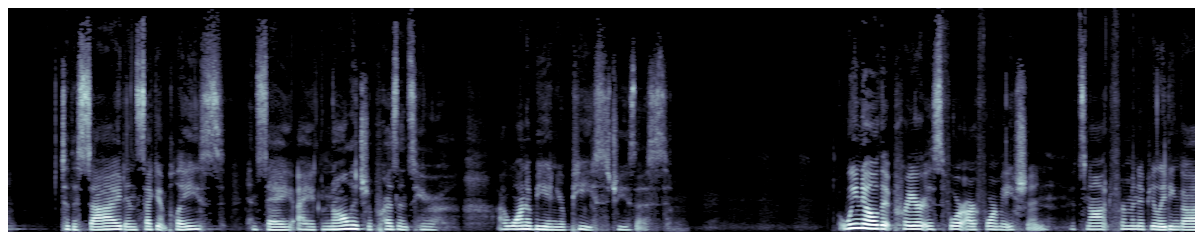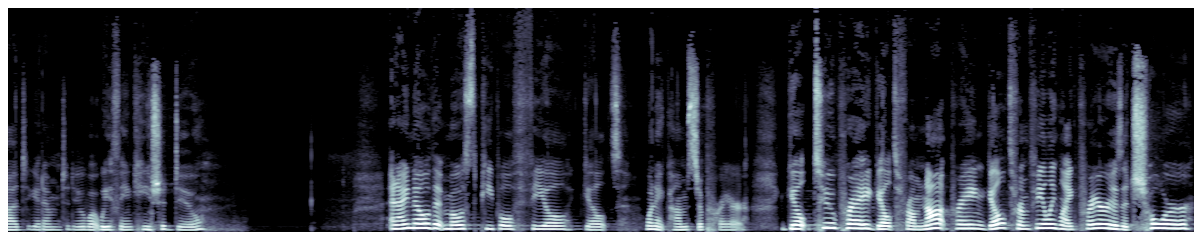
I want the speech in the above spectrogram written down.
to the side in second place and say, I acknowledge your presence here. I want to be in your peace, Jesus. We know that prayer is for our formation. It's not for manipulating God to get him to do what we think he should do. And I know that most people feel guilt when it comes to prayer guilt to pray, guilt from not praying, guilt from feeling like prayer is a chore.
